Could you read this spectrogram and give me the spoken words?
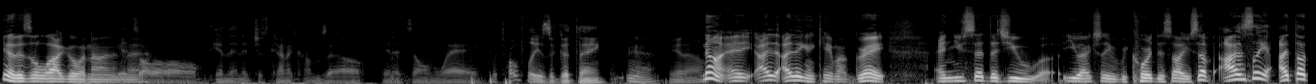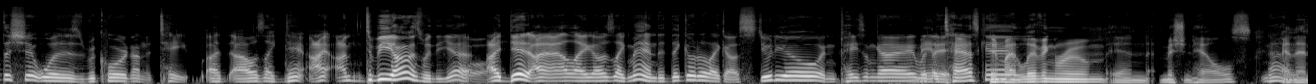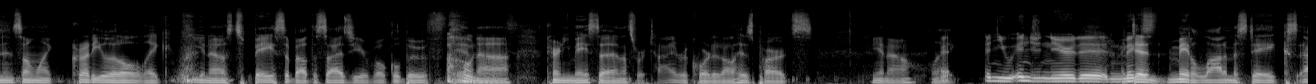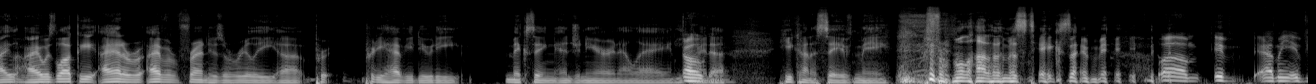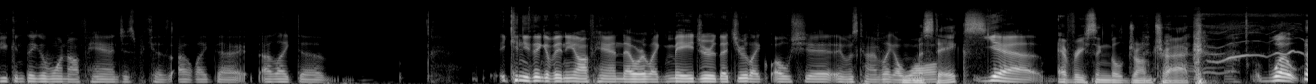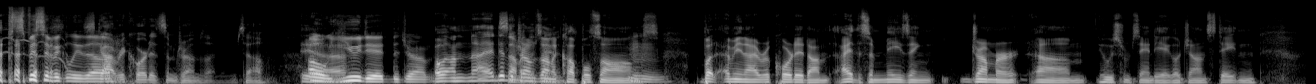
yeah, there's a lot going on in there. it's there. all, and then it just kind of comes out in its own way, which hopefully is a good thing. yeah. You know? No, I I I think it came out great. And you said that you uh, you actually record this all yourself. Honestly, I thought this shit was recorded on the tape. I I was like, damn. I I'm to be honest with you, yeah, Cool. I did. I, I like I was like, man, did they go to like a studio and pay some guy with a task in my living room in Mission Hills, Nice. and then in some like cruddy little like you know space about the size of your vocal booth Oh, in uh. Kearney Mesa, and that's where Ty recorded all his parts. You know, like and you engineered it and I did made a lot of mistakes. I Oh. I was lucky. I had a I have a friend who's a really uh pr- pretty heavy duty mixing engineer in LA, and he Oh, kind of okay. he kind of saved me from a lot of the mistakes I made. um, if I mean, if you can think of one offhand, just because I like that, I like the. Can you think of any offhand that were like major that you're like, oh shit, it was kind of like a wall? mistakes. Yeah. Every single drum track. What specifically though? Scott recorded some drums on it himself. Oh, Yeah. you did the drum. Oh, on, I did Some the of the drums on a tunes. couple songs, Mhm. but I mean, I recorded on. I had this amazing drummer um, who was from San Diego, John Staten,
